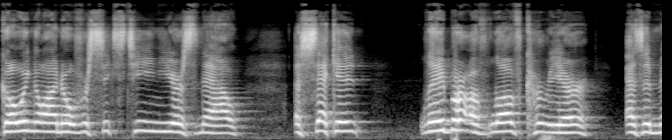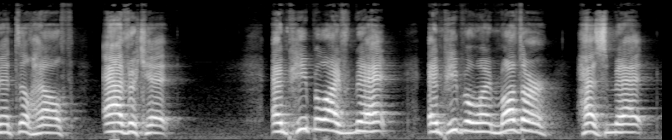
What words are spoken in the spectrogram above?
going on over 16 years now, a second labor of love career as a mental health advocate. And people I've met and people my mother has met,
